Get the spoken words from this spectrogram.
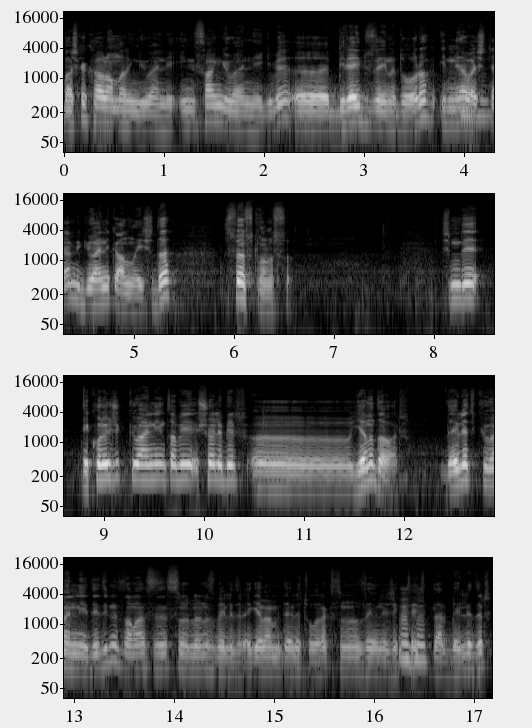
başka kavramların güvenliği, insan güvenliği gibi e, birey düzeyine doğru inmeye başlayan bir güvenlik anlayışı da söz konusu. Şimdi ekolojik güvenliğin tabii şöyle bir e, yanı da var. Devlet güvenliği dediğiniz zaman sizin sınırlarınız bellidir. Egemen bir devlet olarak sınırınıza yönelecek tehditler bellidir.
